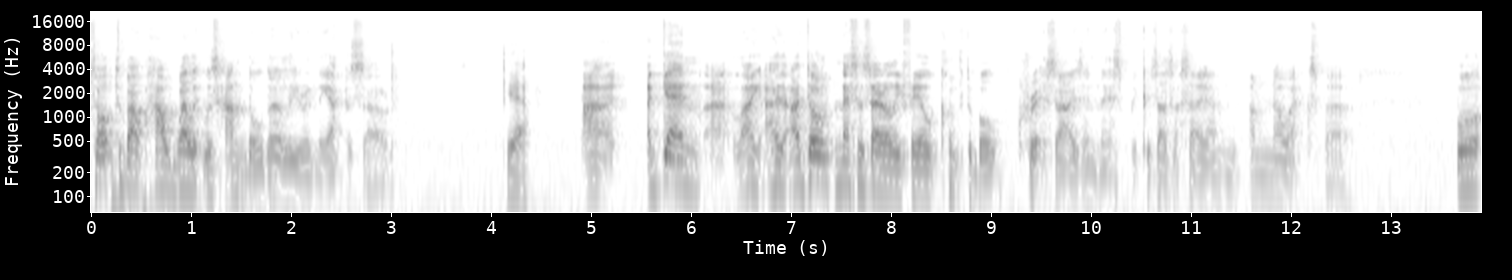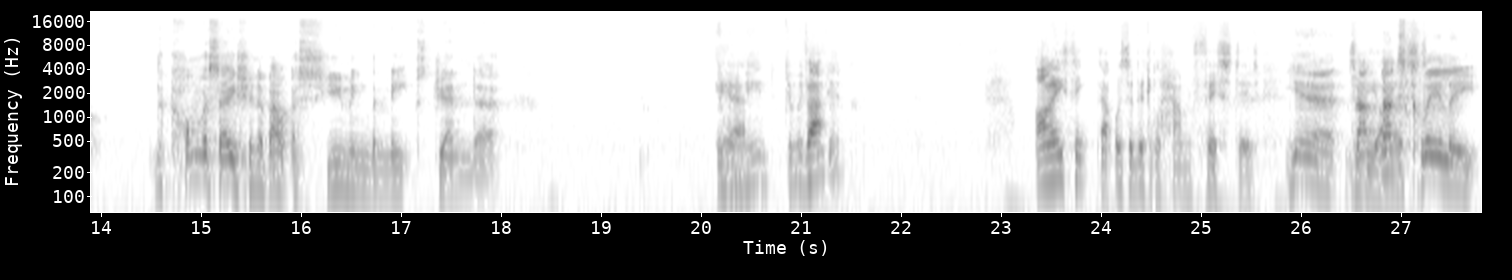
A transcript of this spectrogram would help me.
talked about how well it was handled earlier in the episode, Yeah. I again, I- like I, I don't necessarily feel comfortable criticizing this because, as I say, I'm I'm no expert. But the conversation about assuming the meep's gender, do Yeah. we need do we That- need it? I think that was a little ham fisted. Yeah, to that, that's clearly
